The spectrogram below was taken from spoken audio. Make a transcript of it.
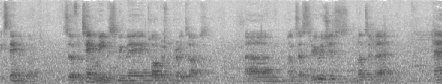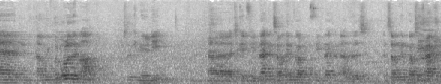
extended one. So for 10 weeks we made 12 different prototypes um, amongst us three, which is not so bad. And uh, we put all of them out to the community uh, to get feedback, and some of them got feedback than others, and some of them got some traction.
